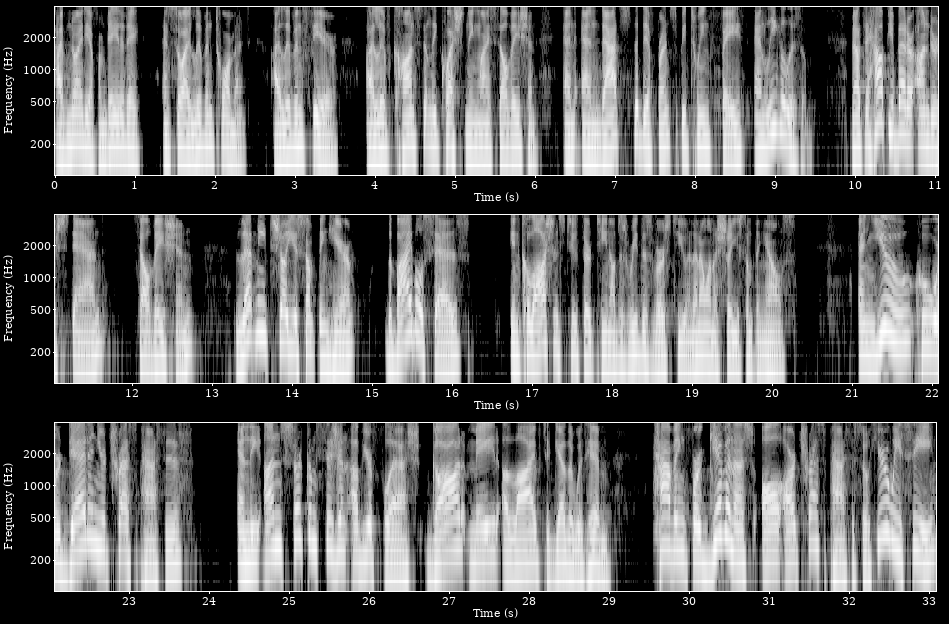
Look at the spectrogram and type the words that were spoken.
I have no idea from day to day. And so I live in torment. I live in fear. I live constantly questioning my salvation. And, and that's the difference between faith and legalism. Now, to help you better understand salvation, let me show you something here. The Bible says in Colossians 2:13, I'll just read this verse to you and then I want to show you something else. And you who were dead in your trespasses and the uncircumcision of your flesh, God made alive together with him, having forgiven us all our trespasses. So here we see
